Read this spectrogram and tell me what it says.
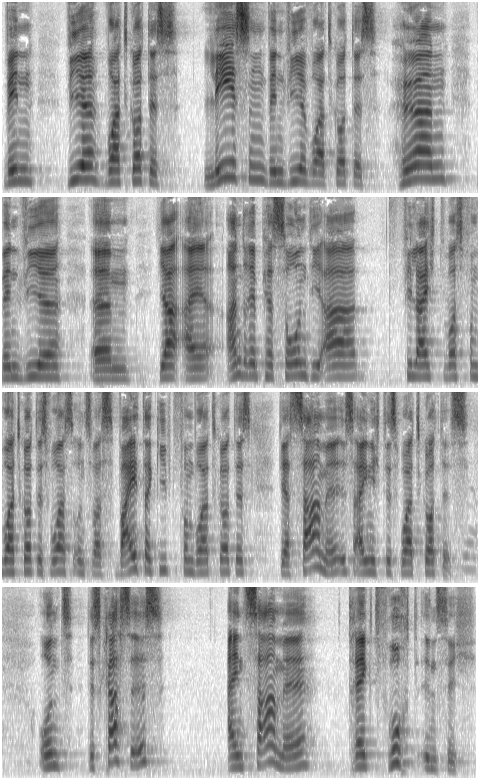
Wenn wir Wort Gottes lesen, wenn wir Wort Gottes hören, wenn wir ähm, ja, eine andere Person, die auch vielleicht was vom Wort Gottes weiß, uns was weitergibt vom Wort Gottes. Der Same ist eigentlich das Wort Gottes. Und das Krasse ist, ein Same trägt Frucht in sich.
